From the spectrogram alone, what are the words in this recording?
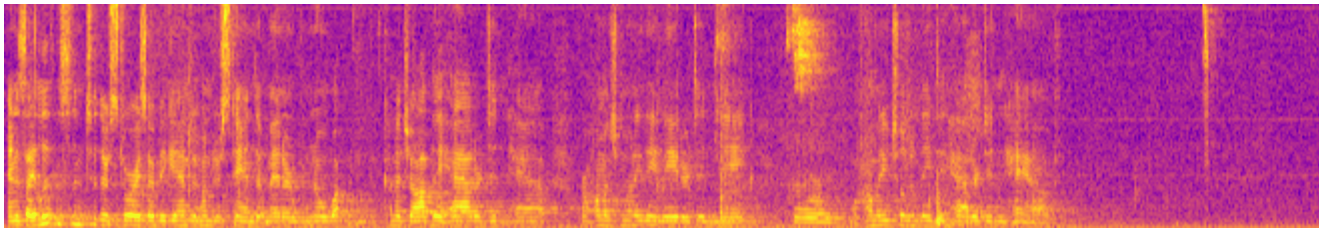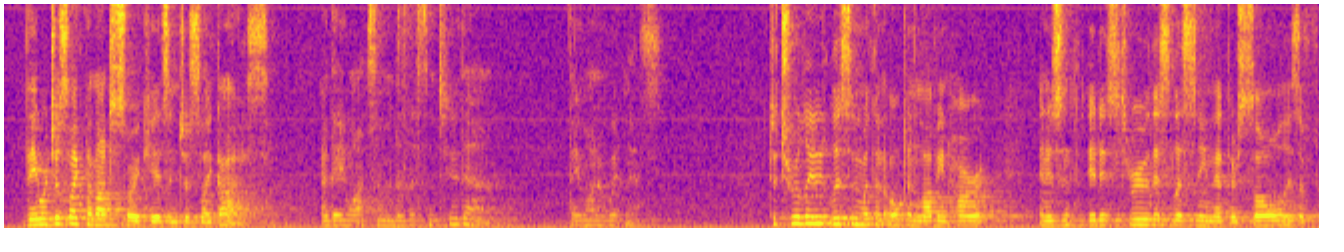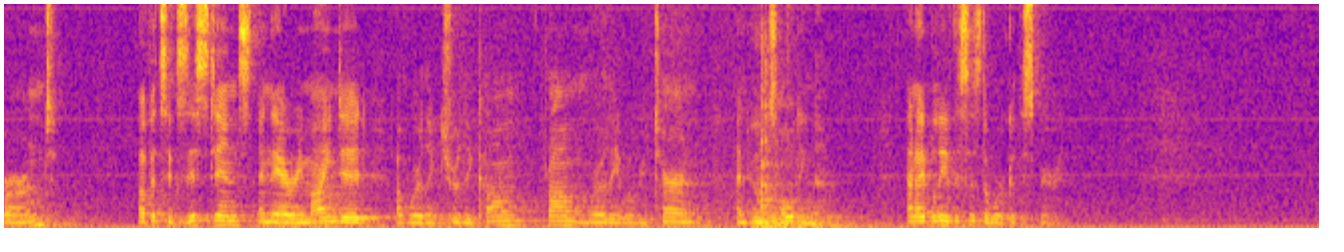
And as I listened to their stories, I began to understand that matter know what kind of job they had or didn't have, or how much money they made or didn't make, or how many children they had or didn't have. They were just like the Montessori kids and just like us. And they want someone to listen to them. They want a witness. To truly listen with an open, loving heart, and it is through this listening that their soul is affirmed of its existence, and they are reminded of where they truly come from and where they will return and who is holding them. And I believe this is the work of the Spirit.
